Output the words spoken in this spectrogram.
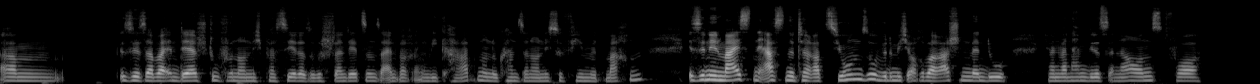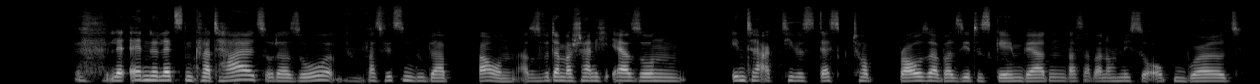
Ähm, ist jetzt aber in der Stufe noch nicht passiert. Also gestand jetzt sind es einfach irgendwie Karten und du kannst da noch nicht so viel mitmachen. Ist in den meisten ersten Iterationen so. Würde mich auch überraschen, wenn du, ich meine, wann haben die das announced? Vor äh, Ende letzten Quartals oder so. Was willst denn du da bauen? Also es wird dann wahrscheinlich eher so ein interaktives Desktop Browser-basiertes Game werden, was aber noch nicht so Open World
